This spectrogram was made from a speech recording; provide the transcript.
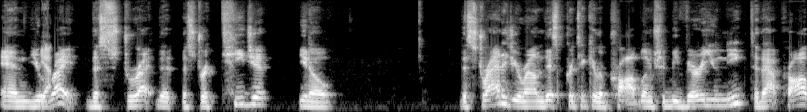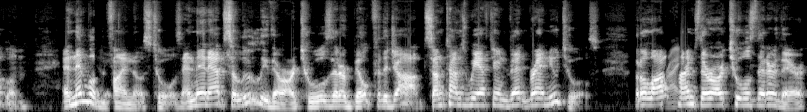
And you're yep. right. The, stra- the the strategic, you know, the strategy around this particular problem should be very unique to that problem. And then we'll define those tools. And then absolutely there are tools that are built for the job. Sometimes we have to invent brand new tools, but a lot right. of times there are tools that are there.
